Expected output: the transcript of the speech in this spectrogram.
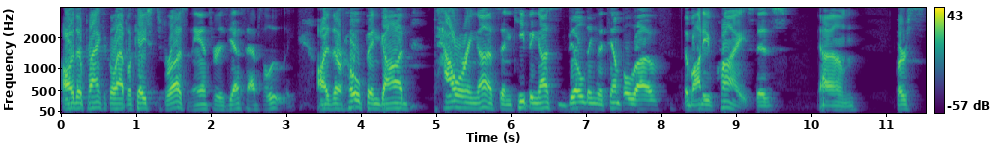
Are there practical applications for us? And the answer is yes, absolutely. Is there hope in God powering us and keeping us building the temple of the body of Christ, as um, verse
